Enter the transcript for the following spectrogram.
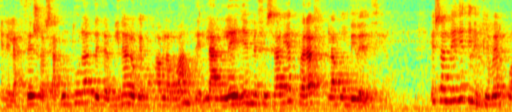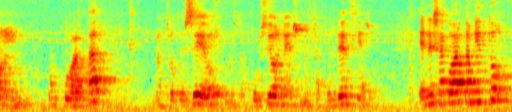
en el acceso a esa cultura, determina lo que hemos hablado antes, las leyes necesarias para la convivencia. Esas leyes tienen que ver con, coartar nuestros deseos, nuestras pulsiones, nuestras tendencias. En ese coartamiento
